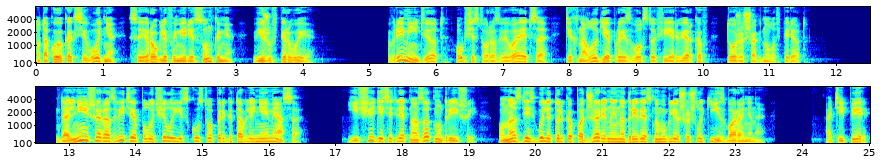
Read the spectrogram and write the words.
но такое, как сегодня, с иероглифами и рисунками, вижу впервые. Время идет, общество развивается, технология производства фейерверков тоже шагнула вперед. Дальнейшее развитие получило и искусство приготовления мяса. Еще 10 лет назад, мудрейший, у нас здесь были только поджаренные на древесном угле шашлыки из баранины. А теперь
